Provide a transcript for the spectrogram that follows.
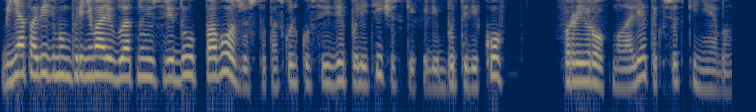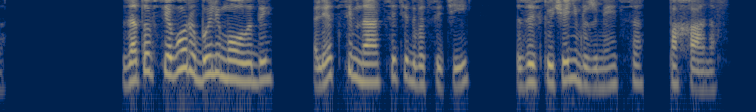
Меня, по-видимому, принимали в блатную среду по возрасту, поскольку в среде политических или бытовиков, фраеров-малолеток все-таки не было. Зато все воры были молоды, лет семнадцати-двадцати, за исключением, разумеется, паханов.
